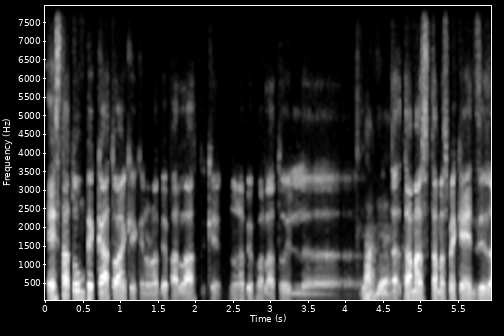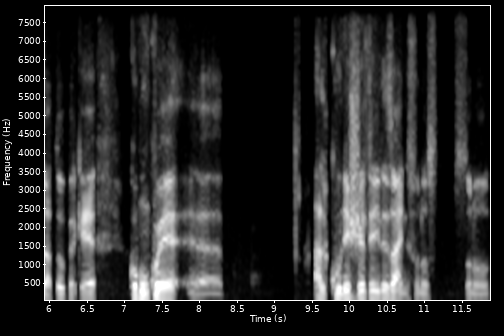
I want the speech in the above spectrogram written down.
è, stato un peccato anche che non abbia parlato, che non abbia parlato il uh, Thomas, Thomas McKenzie, esatto, perché comunque eh, alcune scelte di design sono, sono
